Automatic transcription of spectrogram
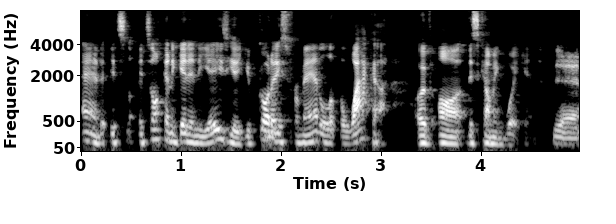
And it's it's not going to get any easier. You've got East Fremantle at the WACA of uh, this coming weekend. Yeah,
